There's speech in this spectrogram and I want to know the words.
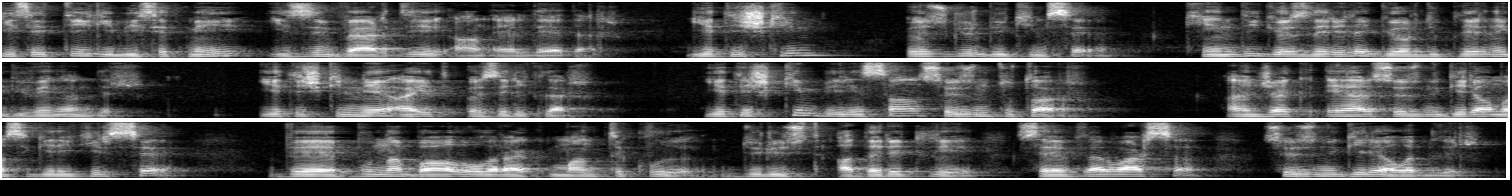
hissettiği gibi hissetmeyi izin verdiği an elde eder. Yetişkin, özgür bir kimse, kendi gözleriyle gördüklerine güvenendir. Yetişkinliğe ait özellikler. Yetişkin bir insan sözünü tutar. Ancak eğer sözünü geri alması gerekirse ve buna bağlı olarak mantıklı, dürüst, adaletli sebepler varsa sözünü geri alabilir.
